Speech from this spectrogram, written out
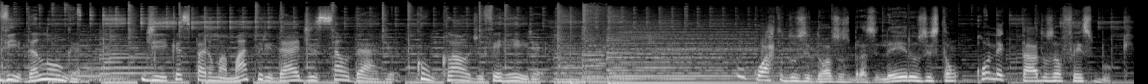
Vida Longa. Dicas para uma maturidade saudável, com Cláudio Ferreira. Um quarto dos idosos brasileiros estão conectados ao Facebook.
